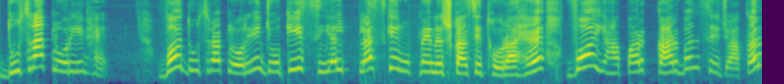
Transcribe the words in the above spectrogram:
दूसरा क्लोरीन है वह दूसरा क्लोरीन जो कि Cl प्लस के रूप में निष्कासित हो रहा है, वह यहाँ पर कार्बन से जाकर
